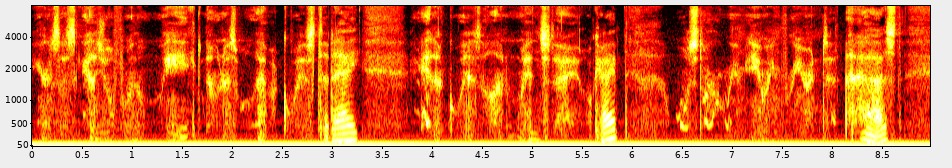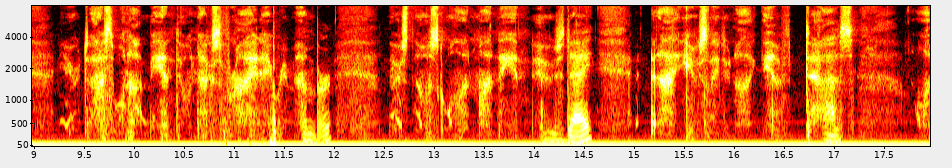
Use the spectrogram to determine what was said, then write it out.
here's the schedule for the week. Notice we'll have a quiz today and a quiz on Wednesday, okay? We'll start reviewing for your test. Your test will not be until next Friday. Remember, there's no school on Monday and Tuesday, and I usually do not give tests on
